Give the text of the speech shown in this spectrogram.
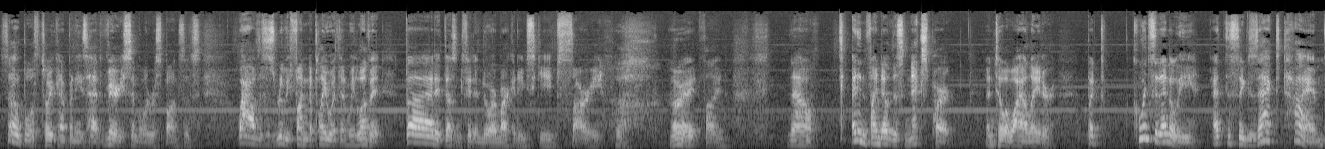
So both toy companies had very similar responses. Wow, this is really fun to play with and we love it, but it doesn't fit into our marketing scheme. Sorry. Alright, fine. Now, I didn't find out this next part until a while later, but coincidentally, at this exact time,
